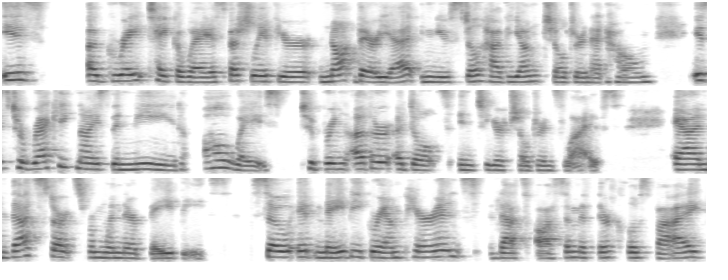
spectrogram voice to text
is a great takeaway, especially if you're not there yet and you still have young children at home, is to recognize the need always to bring other adults into your children's lives. And that starts from when they're babies. So it may be grandparents. That's awesome if they're close by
